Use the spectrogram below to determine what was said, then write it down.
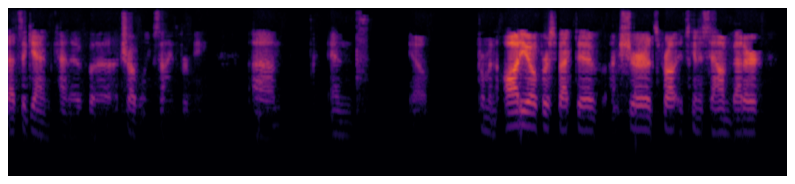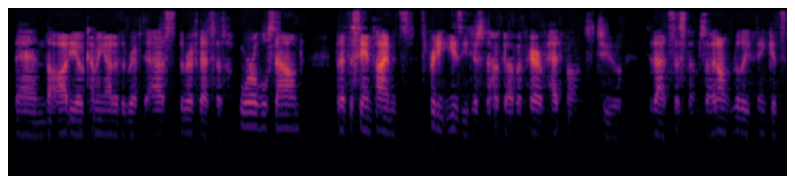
that's again kind of a, a troubling sign for me. Um, and you know, from an audio perspective, I'm sure it's probably it's going to sound better than the audio coming out of the Rift S. The Rift S has horrible sound, but at the same time, it's it's pretty easy just to hook up a pair of headphones to to that system. So I don't really think it's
